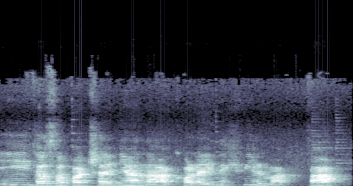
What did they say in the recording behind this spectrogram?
i do zobaczenia na kolejnych filmach. Pa!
